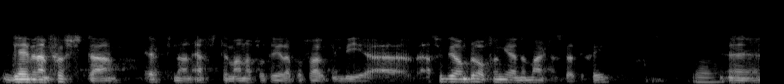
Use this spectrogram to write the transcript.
det är väl den första öppnaren efter man har fått reda på Falken via, alltså vi har en bra fungerande marknadsstrategi. Mm. Eh,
